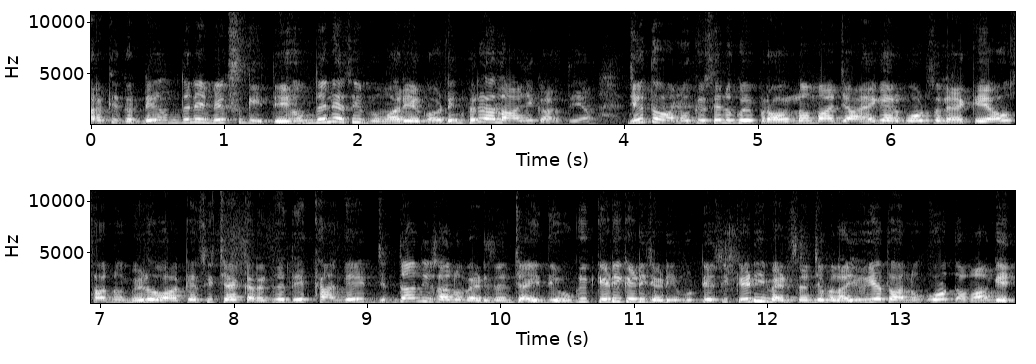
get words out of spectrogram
ਅਰਕ ਕੱਢੇ ਹੁੰਦੇ ਨੇ ਮਿਕਸ ਕੀਤੇ ਹੁੰਦੇ ਨੇ। ਅਸੀਂ ਬਿਮਾਰੀ ਅਕੋਰਡਿੰਗ ਫਿਰ ਇਲਾਜ ਕਰਦੇ ਆ ਜੇ ਤੁਹਾਨੂੰ ਕਿਸੇ ਨੂੰ ਕੋਈ ਪ੍ਰੋਬਲਮ ਆ ਜਾਂ ਹੈਗਾ ਰਿਪੋਰਟਸ ਲੈ ਕੇ ਆਓ ਸਾਨੂੰ ਮਿਲੋ ਆ ਕੇ ਅਸੀਂ ਚੈੱਕ ਕਰਕੇ ਦੇਖਾਂਗੇ ਜਿੱਦਾਂ ਦੀ ਸਾਨੂੰ ਮੈਡੀਸਿਨ ਚਾਹੀਦੀ ਹੋਊਗੀ ਕਿਹੜੀ ਕਿਹੜੀ ਜੜੀ ਬੂਟੀ ਅਸੀਂ ਕਿਹੜੀ ਮੈਡੀਸਿਨ 'ਚ ਮਿਲਾਈ ਹੋਈ ਆ ਤੁਹਾਨੂੰ ਉਹ ਦਵਾਂਗੇ।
